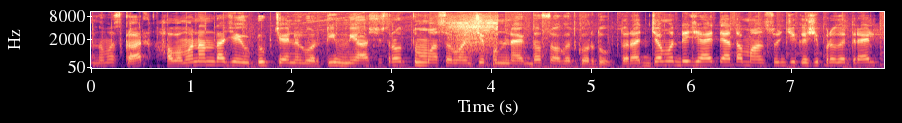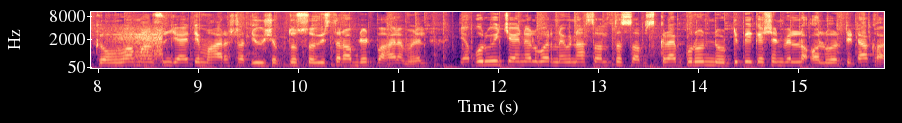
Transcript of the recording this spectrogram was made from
नमस्कार. हवामान अंदाजे यूट्यूब चॅनलवरती मी आशिष राऊत तुम्हा सर्वांचे पुन्हा एकदा स्वागत करतो. तर राज्यामध्ये जे आहे ते आता मान्सूनची कशी प्रगती राहील केव्हा मान्सून जे आहे ते महाराष्ट्रात येऊ शकतो सविस्तर अपडेट पाहायला मिळेल. त्यापूर्वी चॅनलवर नवीन असाल तर सबस्क्राईब करून नोटिफिकेशन बेलला ऑलवरती टाका.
